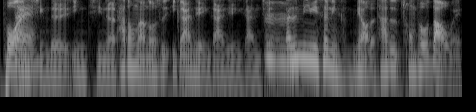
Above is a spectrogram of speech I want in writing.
破案型的影集呢，它通常都是一个案件一个案件一个案件，嗯嗯，但是秘密森林很妙的，它是从头到尾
